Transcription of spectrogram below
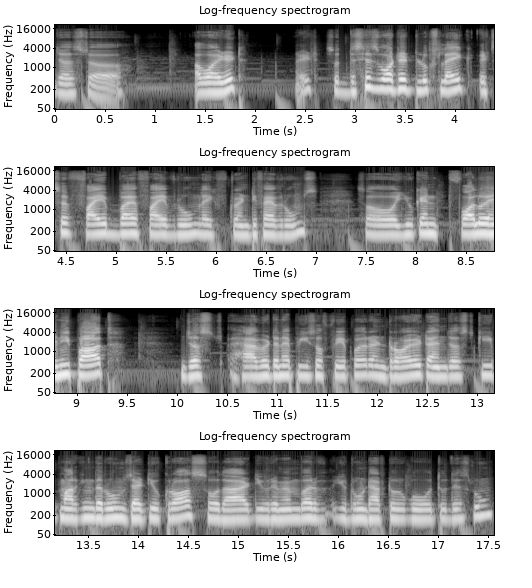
just uh, avoid it right? So this is what it looks like. It's a 5 by 5 room like 25 rooms. So you can follow any path just have it in a piece of paper and draw it and just keep marking the rooms that you cross so that you remember you don't have to go to this room.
